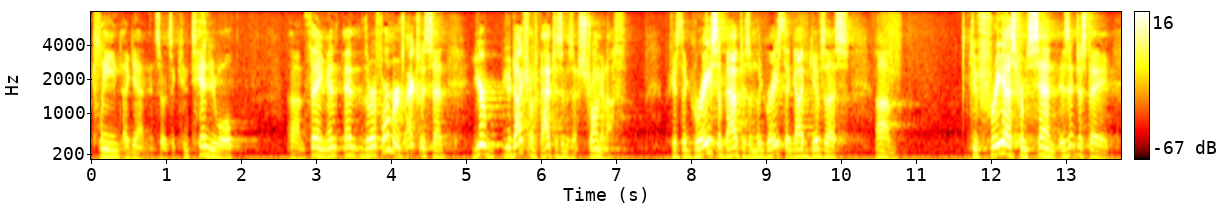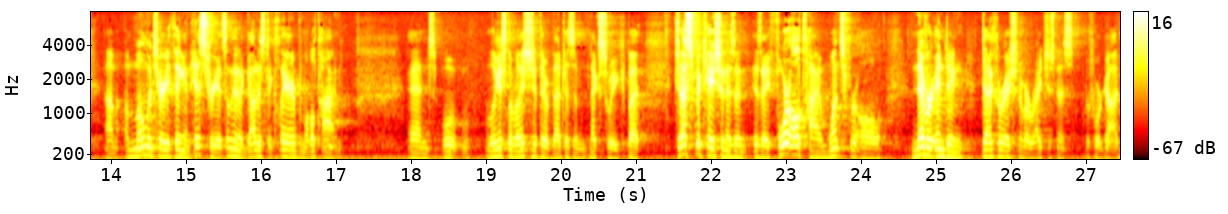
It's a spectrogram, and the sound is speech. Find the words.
cleaned again. And so it's a continual um, thing. And, and the reformers actually said your, your doctrine of baptism isn't strong enough because the grace of baptism, the grace that God gives us um, to free us from sin, isn't just a um, a momentary thing in history. It's something that God has declared from all time. And we'll, we'll get to the relationship there with baptism next week. But justification is, an, is a for all time, once for all, never ending declaration of our righteousness before God.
